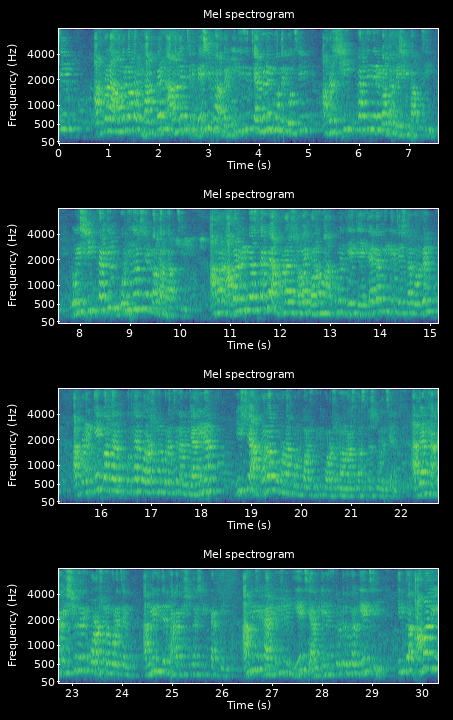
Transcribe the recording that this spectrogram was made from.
দিচ্ছি আপনারা আমাদের কথা ভাববেন, আমাদের চেয়ে বেশি ভাববেন। ইডিসি চেয়ারম্যানের মধ্যে বলছি, আমরা শিক্ষার্থীদের কথা বেশি ভাবছি এবং এই শিক্ষার্থীর অধিকাংশের কথা ভাবছি। আমার আবার রিকোয়েস্ট থাকবে, আপনারা সবাই গণমাধ্যমে যে যে জায়গা থেকে চেষ্টা করবেন, আপনারা কে কথা, কোথায় পড়াশোনা করেছেন আমি জানি না। নিশ্চয়ই আপনারাও কোনো না কোনো কলেজ থেকে পড়াশোনা অনার্স মাস্টার্স করেছেন। আর যারা ঢাকা বিশ্ববিদ্যালয় থেকে পড়াশোনা করেছেন, আমিও নিজে ঢাকা বিশ্ববিদ্যালয়ের শিক্ষার্থী। আমি কি হায়ার এডুকেশনে গিয়েছি আমি এমএস করতে কোথাও গিয়েছি, কিন্তু আমারই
